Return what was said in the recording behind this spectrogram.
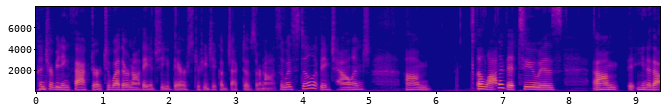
contributing factor to whether or not they achieve their strategic objectives or not. So it's still a big challenge. Um, a lot of it too is um, you know, the,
